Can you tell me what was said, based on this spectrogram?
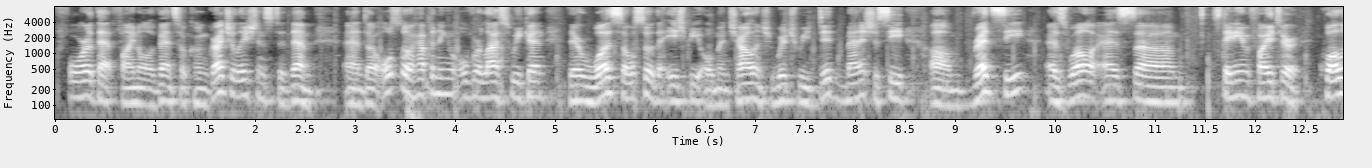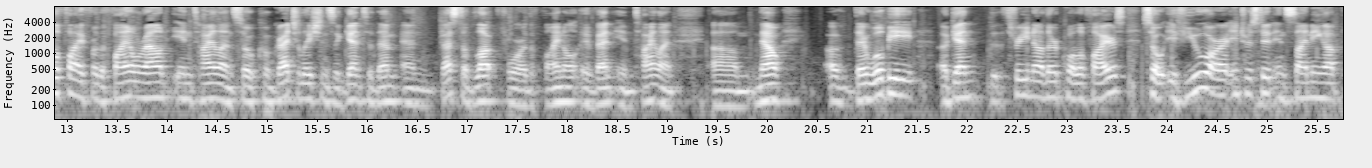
for that final event. So congratulations to them. And uh, also happening over last weekend, there was also the HP Omen Challenge, which we did manage to see um, Red Sea as well as um, Stadium Fighter qualify for the final round in Thailand. So congratulations again to them and best of luck for the final event in Thailand. Um, now, there will be again three other qualifiers. So if you are interested in signing up,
